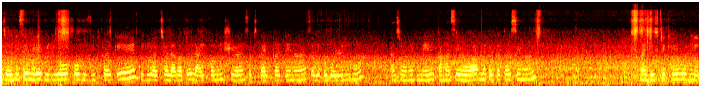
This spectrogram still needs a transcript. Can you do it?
जल्दी से मेरे वीडियो को विज़िट करके वीडियो अच्छा लगा तो like comment share and subscribe कर देना सभी को बोल रही हूँ अच्छा अमित मेल कहाँ से हो आप मैं कोलकाता से हूँ मैं डिस्ट्रिक्ट है Hooghly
